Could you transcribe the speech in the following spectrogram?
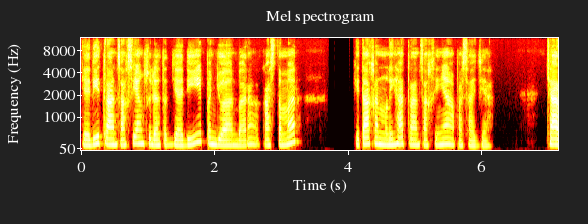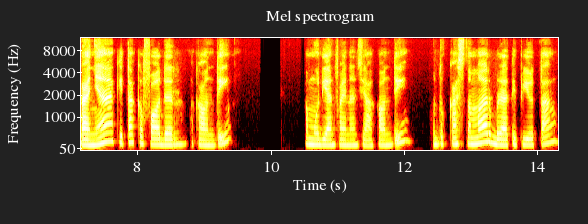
Jadi transaksi yang sudah terjadi, penjualan barang ke customer, kita akan melihat transaksinya apa saja. Caranya kita ke folder accounting, kemudian financial accounting. Untuk customer berarti piutang,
